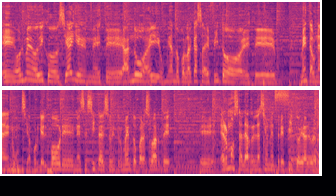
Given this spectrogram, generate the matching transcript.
eh, Olmedo dijo, si alguien este, anduvo ahí humeando por la casa de Fito, este, meta una denuncia, porque el pobre necesita esos instrumentos para su arte. Eh, hermosa la relación entre Fito y Alberto.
